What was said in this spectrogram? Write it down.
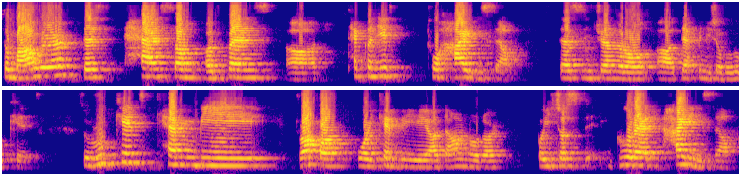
the malware that has some advanced uh, technique to hide itself. That's in general uh, definition of rootkit. So rootkit can be dropper or it can be a downloader, but it's just good at hiding itself.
